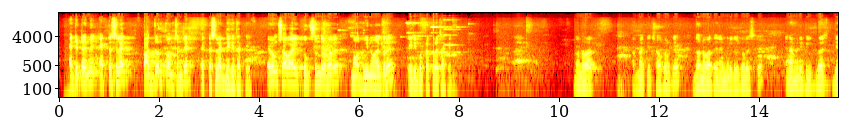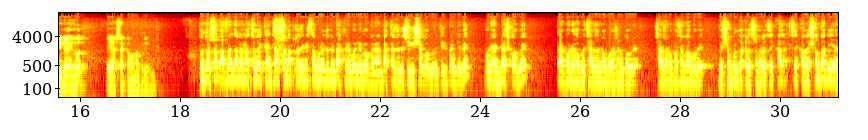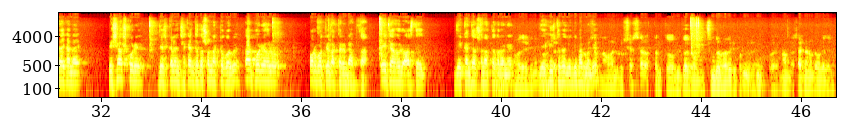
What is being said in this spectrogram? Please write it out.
অ্যাট এ টাইমে একটা স্লাইড পাঁচজন কনসেন্ট্রেট একটা স্লাইড দেখে থাকে এবং সবাই খুব সুন্দরভাবে মত বিনিময় করে এই রিপোর্টটা করে থাকেন। ধন্যবাদ আপনাকে সকলকে। ধন্যবাদ এনা মেডিকেল কলেজকে। এনা মেডিকেল কলেজ দীর্ঘায়ু হোক, এই আশা কামনা করি তো দর্শক, আপনারা জানেন আসলে ক্যান্সার শনাক্ত জিনিসটা মূলত ডাক্তারের উপর নির্ভর করে ডাক্তার যদি চিকিৎসা করবে ট্রিটমেন্ট দেবে, উনি অ্যাডভাইস করবে, তারপরে হবে সার্জন অপারেশন করবে। সার্জন প্রসঙ্গ করে যে স্যাম্পলটা কালেকশন করা হচ্ছে সেই সন্ধ্যা দিয়ে এরা এখানে রিসার্চ করে যে ক্যান্সারটা শনাক্ত করবে। তারপরে হলো পরবর্তী ডাক্তারের ডাক্তার এইটা হলো আস্তে যে ক্যান্সার শনাক্তকরণের আমাদের এখানে যে হিস্টোপ্যাথি ডিপার্টমেন্টে বিশ্বাস স্যার অত্যন্ত অভিজ্ঞ এবং সুন্দরভাবে রিপোর্ট করে স্যার নামটা বলে দেন।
